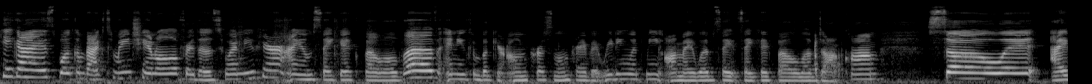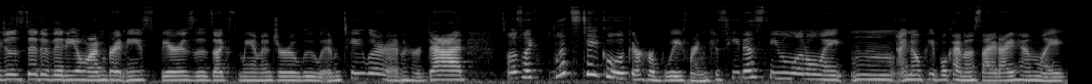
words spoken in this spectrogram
Hey guys, welcome back to my channel. For those who are new here, I am Psychic Bella Love, and you can book your own personal and private reading with me on my website, psychicbellalove.com. So I just did a video on Britney Spears' ex-manager Lou M. Taylor and her dad. So I was like, let's take a look at her boyfriend because he does seem a little like, mm, I know people kind of side-eye him like,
